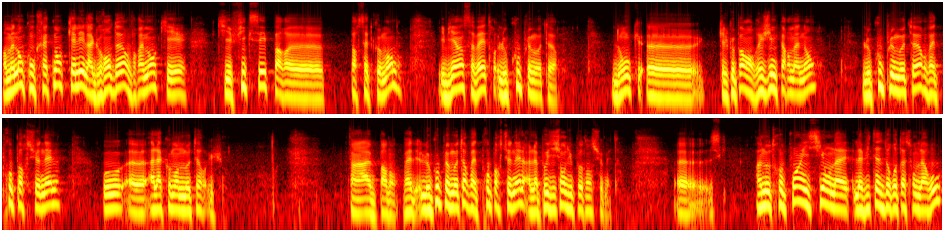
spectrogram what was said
Alors maintenant, concrètement, quelle est la grandeur vraiment qui est, qui est fixée par, euh, par cette commande? Eh bien, ça va être le couple moteur. Donc, euh, quelque part en régime permanent, le couple moteur va être proportionnel euh, à la commande moteur U. Enfin, pardon, le couple moteur va être proportionnel à la position du potentiomètre. Un autre point, ici, on a la vitesse de rotation de la roue.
